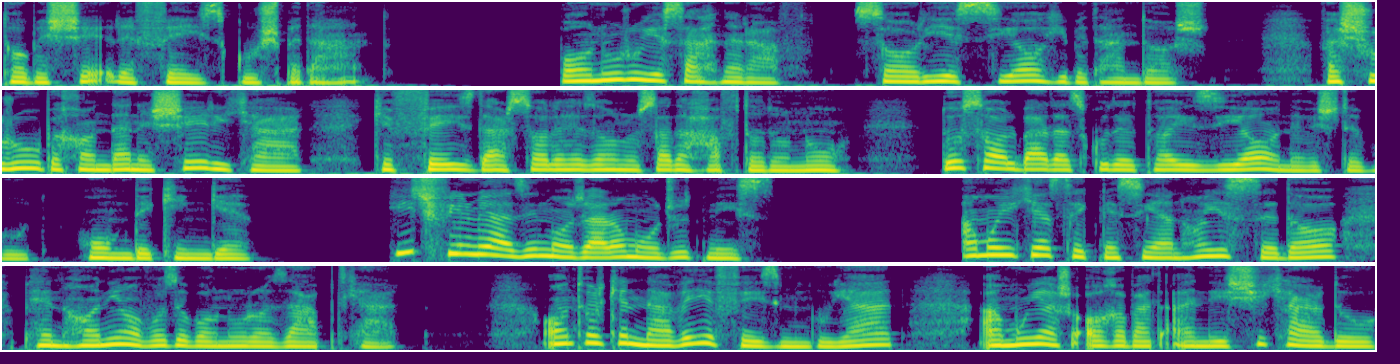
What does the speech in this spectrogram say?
تا به شعر فیض گوش بدهند. بانو روی صحنه رفت. ساری سیاهی به تن داشت. و شروع به خواندن شعری کرد که فیض در سال 1979 دو سال بعد از کودتای زیا نوشته بود هوم دکینگه هیچ فیلمی از این ماجرا موجود نیست. اما یکی از تکنسیان های صدا پنهانی آواز بانو را ضبط کرد. آنطور که نوه فیض می‌گوید عمویش عاقبت اندیشی کرد و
